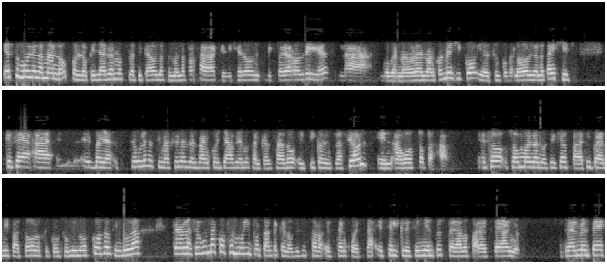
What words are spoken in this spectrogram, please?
Esto muy de la mano con lo que ya habíamos platicado la semana pasada, que dijeron Victoria Rodríguez, la gobernadora del Banco de México, y el subgobernador Jonathan Hitch, que sea, eh, vaya, según las estimaciones del banco ya habíamos alcanzado el pico de inflación en agosto pasado. Eso son buenas noticias para ti, para mí, para todos los que consumimos cosas, sin duda, pero la segunda cosa muy importante que nos dice esta, esta encuesta es el crecimiento esperado para este año. Realmente,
